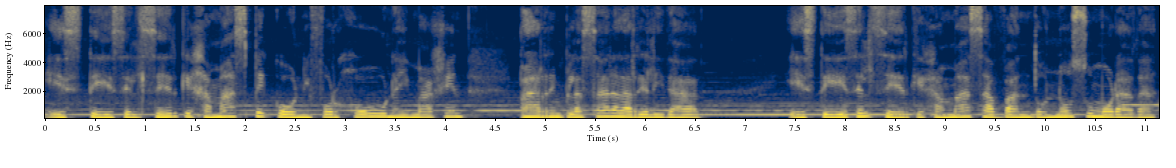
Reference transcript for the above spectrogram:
Este es el ser que jamás pecó ni forjó una imagen para reemplazar a la realidad. Este es el ser que jamás abandonó su morada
